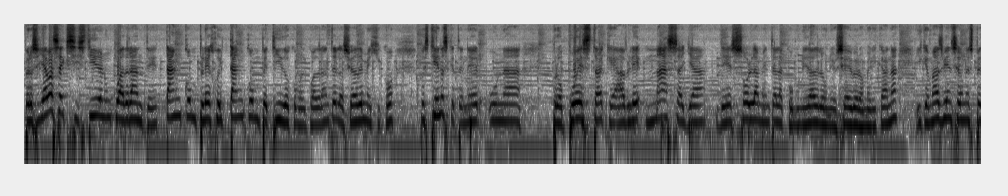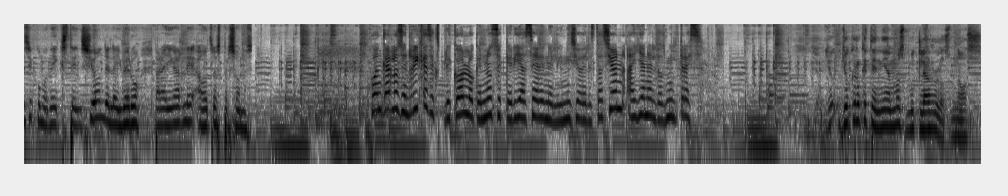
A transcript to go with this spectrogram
Pero si ya vas a existir en un cuadrante tan complejo y tan competido como el cuadrante de la Ciudad de México, pues tienes que tener una propuesta que hable más allá de solamente a la comunidad de la Universidad Iberoamericana y que más bien sea una especie como de extensión de la Ibero para llegarle a otras personas. Juan Carlos Enríquez explicó lo que no se quería hacer en el inicio de la estación, allá en el 2003. Yo, yo creo que teníamos muy claros los nos.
